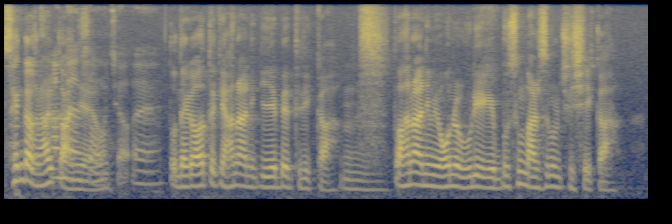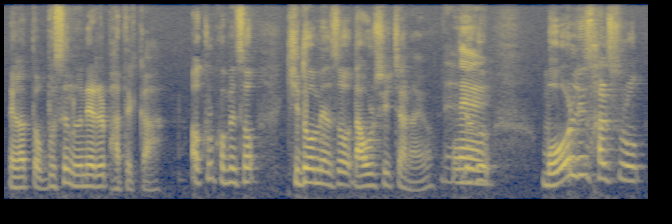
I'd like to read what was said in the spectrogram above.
생각을 할 거 아니에요. 네. 또 내가 어떻게 하나님께 예배 드릴까? 또 하나님이 오늘 우리에게 무슨 말씀을 주실까? 내가 또 무슨 은혜를 받을까? 아, 그렇게 하면서 기도하면서 나올 수 있잖아요. 네. 근데 그 멀리 살수록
